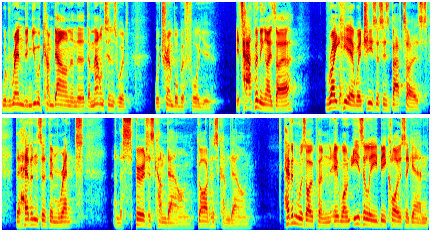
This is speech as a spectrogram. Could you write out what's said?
would rend and you would come down, and the, the mountains would, would tremble before you. It's happening, Isaiah. Right here, where Jesus is baptized, the heavens have been rent, and the Spirit has come down. God has come down. Heaven was open, it won't easily be closed again.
